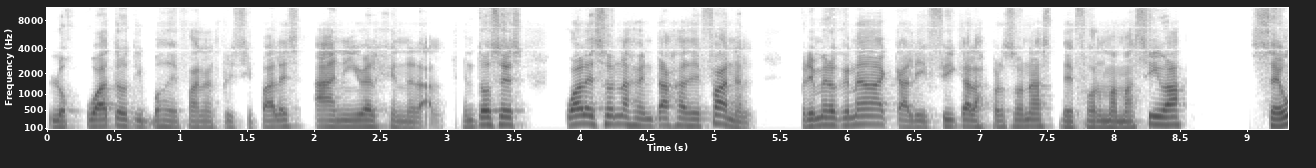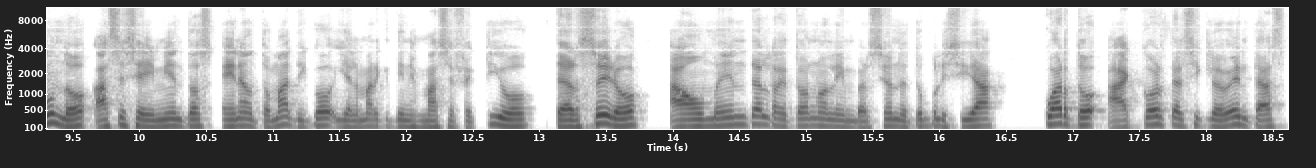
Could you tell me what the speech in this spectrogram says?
los cuatro tipos de funnels principales a nivel general. Entonces, ¿cuáles son las ventajas de funnel? Primero que nada, califica a las personas de forma masiva. Segundo, hace seguimientos en automático y el marketing es más efectivo. Tercero, aumenta el retorno a la inversión de tu publicidad. Cuarto, acorta el ciclo de ventas.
